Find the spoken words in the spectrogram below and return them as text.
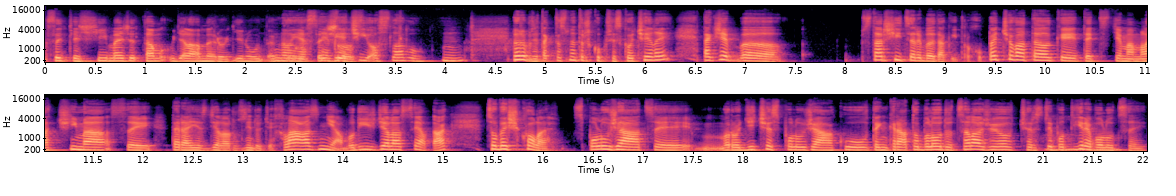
se těšíme, že tam uděláme rodinu. No jasně, sešlost. větší oslavu. Hm. No dobře, tak to jsme trošku přeskočili. Takže uh, starší dcery byly takový trochu pečovatelky, teď s těma mladšíma si teda jezdila různě do těch lázní a odjížděla si a tak. Co ve škole? Spolužáci, rodiče spolužáků, tenkrát to bylo docela, že jo, čerstvě po té revoluci.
